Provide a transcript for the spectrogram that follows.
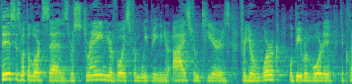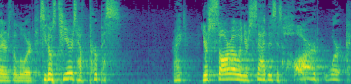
this is what the Lord says Restrain your voice from weeping and your eyes from tears, for your work will be rewarded, declares the Lord. See, those tears have purpose, right? Your sorrow and your sadness is hard work.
